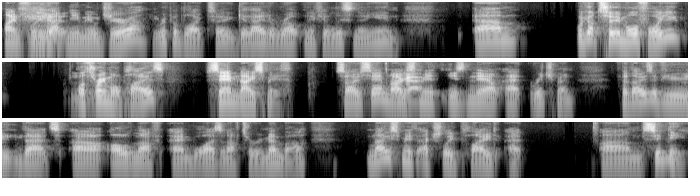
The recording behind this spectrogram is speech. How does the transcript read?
Playing footy up near Mildura. Ripper bloke too. G'day to Rolton if you're listening in. Um, we got two more for you, or Mhm. three more players. Sam Naismith. So Sam Okay. Naismith is now at Richmond. For those of you Mm-hmm. that are old enough and wise enough to remember, Naismith actually played at um, Sydney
